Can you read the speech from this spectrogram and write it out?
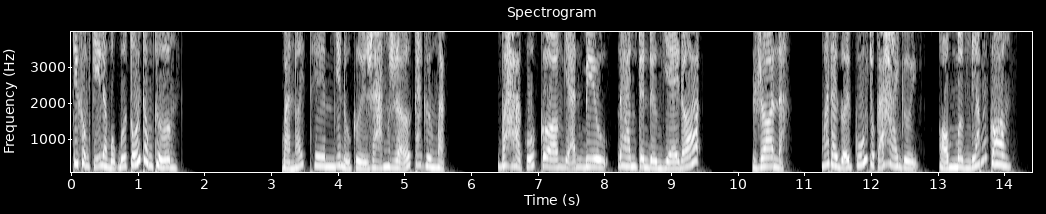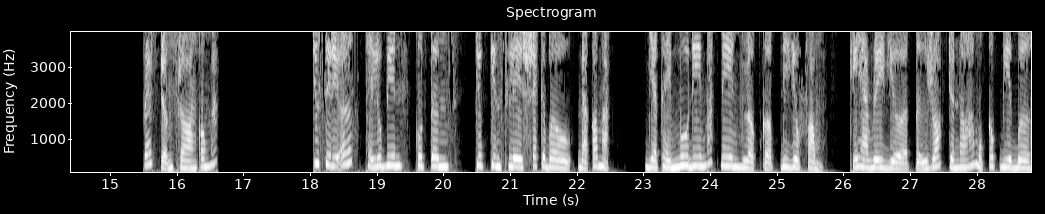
chứ không chỉ là một bữa tối thông thường. Bà nói thêm với nụ cười rạng rỡ cả gương mặt. Ba của con và anh Bill đang trên đường về đó. Ron à, má đã gửi cứu cho cả hai người. Họ mừng lắm con. Fred trợn tròn con mắt. Chú Sirius, thầy lubin cô Tuns, chú Kingsley Shakable đã có mặt. Và thầy Moody mắt điên lộp cộp đi vô phòng khi Harry vừa tự rót cho nó một cốc bia bơ.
